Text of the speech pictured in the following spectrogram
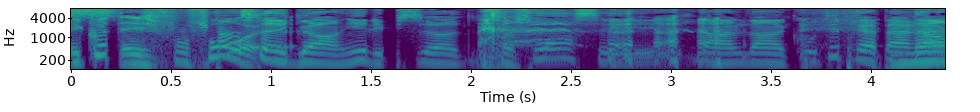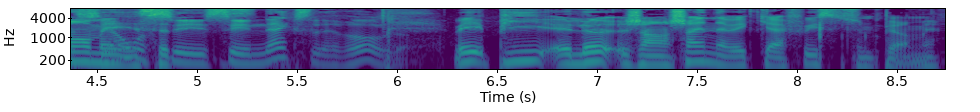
Écoute, il faut, Je faut, pense que euh, tu as gagné l'épisode. Ce soir, c'est dans, dans le côté préparation, Non, mais c'est- next level. là. mais puis euh, là, j'enchaîne avec café si tu me permets.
